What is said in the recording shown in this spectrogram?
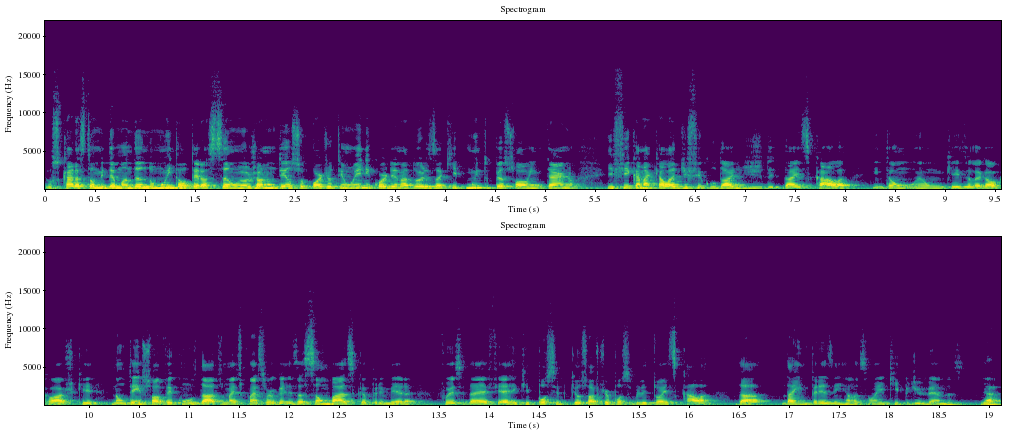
Os caras estão me demandando muita alteração, eu já não tenho suporte, eu tenho N coordenadores aqui, muito pessoal interno e fica naquela dificuldade de, da escala. Então é um case legal que eu acho que não tem só a ver com os dados, mas com essa organização básica primeira, foi esse da FR que, que o software possibilitou a escala da, da empresa em relação à equipe de vendas. É,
